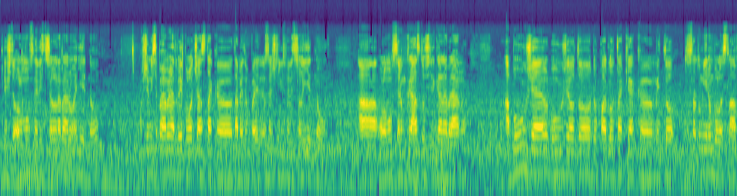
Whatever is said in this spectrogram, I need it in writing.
když to Olomouc nevystřelil na bránu ani jednou. Ovšem, když se podíváme na druhý poločas, tak uh, tam je to úplně jednoznačný, my jsme vystřelili jednou. A Olomouc sedmkrát, to čtyřikrát na bránu. A bohužel, bohužel to dopadlo tak, jak uh, mi to, to snad umí jenom Boleslav,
